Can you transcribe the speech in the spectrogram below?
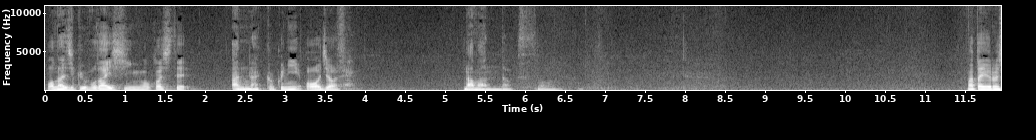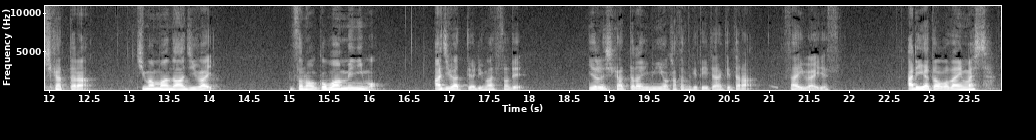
同じく菩提心を起こして安楽国に往生せん。ナマンダブスナマ。ンまたよろしかったら気ままの味わいその5番目にも味わっておりますのでよろしかったら耳を傾けていただけたら幸いです。ありがとうございました。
